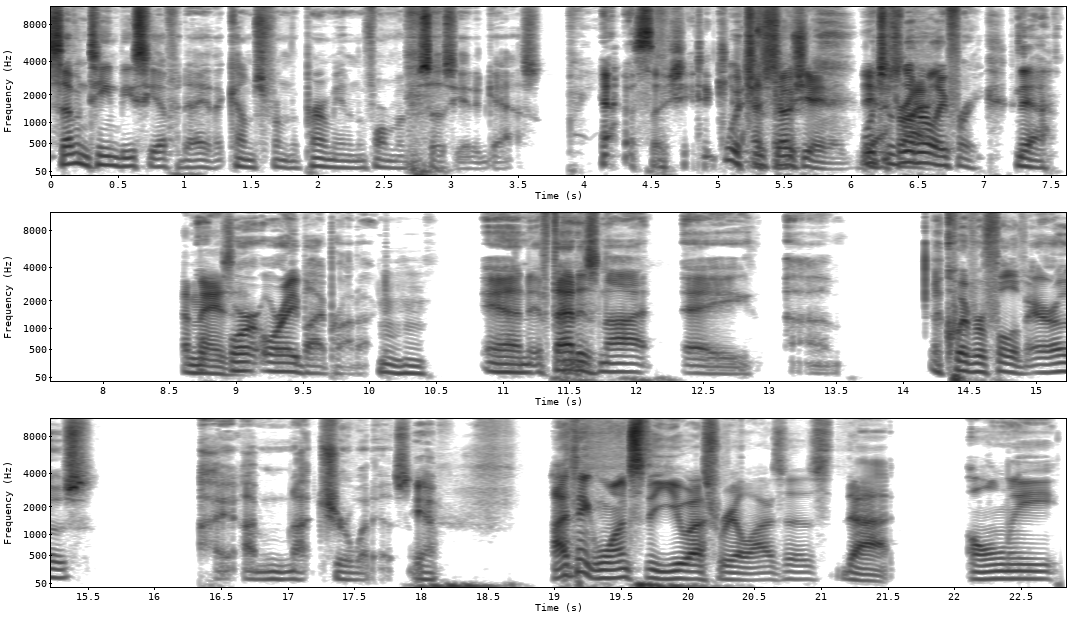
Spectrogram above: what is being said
17 BCF a day that comes from the Permian in the form of associated gas, yeah associated Which is- Associated. which Yeah. is Right. literally free yeah amazing. or, or a byproduct. mm-hmm. And if that is not a um, a quiver full of arrows, I, I'm not sure what is. yeah I think once the U.S. realizes that only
